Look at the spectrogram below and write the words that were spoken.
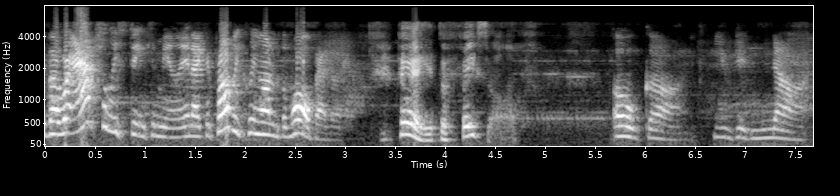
If I were actually Sting Chameleon, I could probably cling onto the wall better. Hey, it's a face-off. Oh god, you did not.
